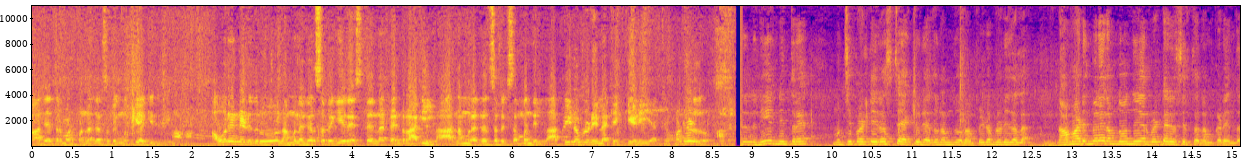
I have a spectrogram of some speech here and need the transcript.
ಪಾದಯಾತ್ರೆ ಮಾಡ್ಕೊಂಡು ನಗರಸಭೆಗೆ ಮುತ್ತಿಗೆ ಹಾಕಿದ್ವಿ. ಅವ್ರೇನ್ ಹೇಳಿದ್ರು, ನಮ್ಮ ನಗರಸಭೆಗೆ ರಸ್ತೆಯನ್ನ ಟೆಂಡರ್ ಆಗ್ಲಿಲ್ಲ, ನಮ್ಮ ನಗರಸಭೆಗೆ ಸಂಬಂಧ ಇಲ್ಲ ಪಿ ಡಬ್ಲ್ಯೂ ಡಿ ಇಲಾಖೆ ಕೇಳಿ ಅಂತ ಹೇಳ್ಕೊಂಡು ಹೇಳಿದ್ರು. ನೀರು ನಿಂತರೆ ಮುನ್ಸಿಪಾಲಿಟಿ ರಸ್ತೆ ಆಕ್ಚುಲಿ ಅದು ನಮ್ದು, ನಾವು ಪಿ ಡಬ್ಲ್ಯೂ ಡಿದಲ್ಲ ನಾವು ಮಾಡಿದ್ಮೇಲೆ ನಮ್ದು ಒಂದು ಇಯರ್ ಮೇಂಟೆನೆನ್ಸ್ ಇರ್ತದೆ ನಮ್ಮ ಕಡೆಯಿಂದ.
